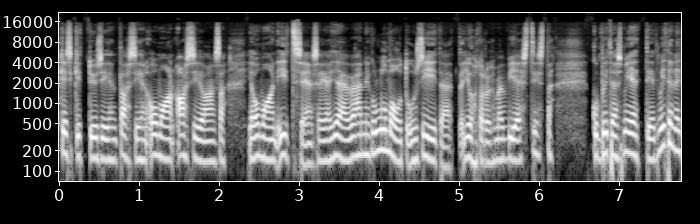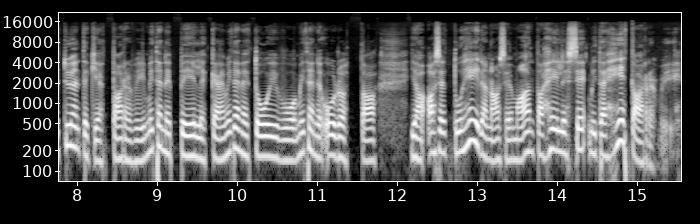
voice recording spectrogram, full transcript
keskittyy siihen taas siihen omaan asiaansa ja omaan itseensä ja jää vähän niin kuin lumoutuu siitä, että johtoryhmän viestistä, kun pitäisi miettiä, että mitä ne työntekijät tarvii, mitä ne pelkää, mitä ne toivoo, mitä ne odottaa ja asettuu heidän asemaan, antaa heille se, mitä he tarvii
